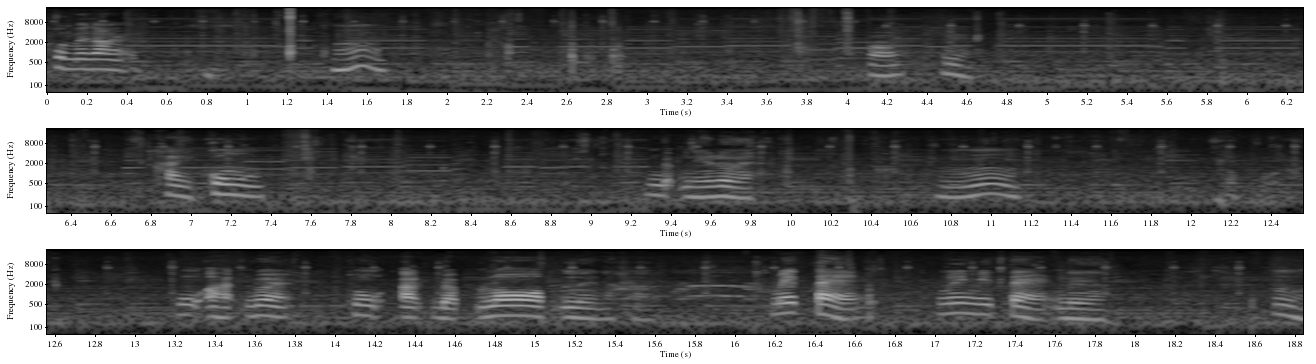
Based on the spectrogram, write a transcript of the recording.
พูดไม่ได้อืมอ๋ออืมไข่กุ้ง แบบนี้เลย อืมำกับปูอัดปูอัดด้วยปูอัดแบบรอบเลยนะคะ ไม่แตก ไม่มีแตกเลย อืม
